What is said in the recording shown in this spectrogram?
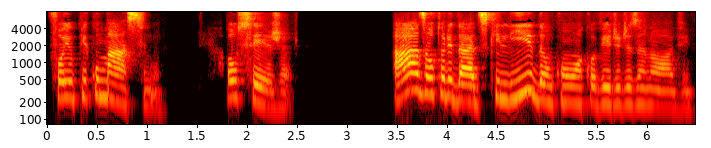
Foi o pico máximo. Ou seja, as autoridades que lidam com a Covid-19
